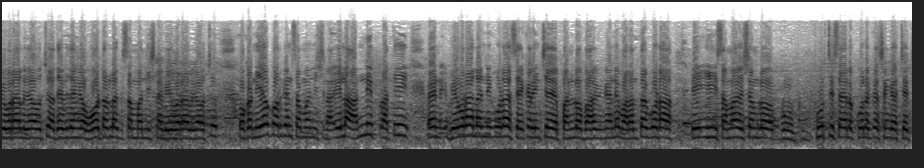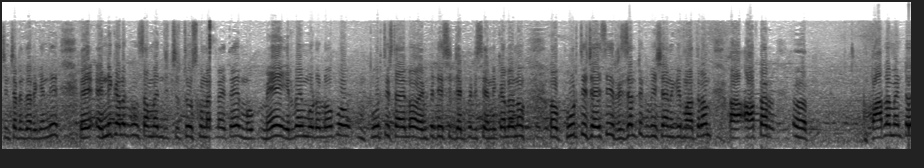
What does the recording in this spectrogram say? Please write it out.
వివరాలు కావచ్చు అదేవిధంగా ఓటర్లకు సంబంధించిన వివరాలు కావచ్చు ఒక నియోజకవర్గానికి సంబంధించిన ఇలా అన్ని ప్రతి వివరాలన్నీ కూడా సేకరించే పనిలో భాగంగానే వారంతా కూడా ఈ సమావేశంలో పూర్తి స్థాయిలో కూలంకషంగా చర్చించడం జరిగింది. ఎన్నికలకు సంబంధించి చూసుకున్నట్లయితే మే ఇరవై మూడు లోపు పూర్తి స్థాయిలో ఎంపీటీసీ జడ్పీటీసీ ఎన్నికలను పూర్తి చేసి రిజల్ట్ విషయానికి మాత్రం ఆఫ్టర్ పార్లమెంటు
